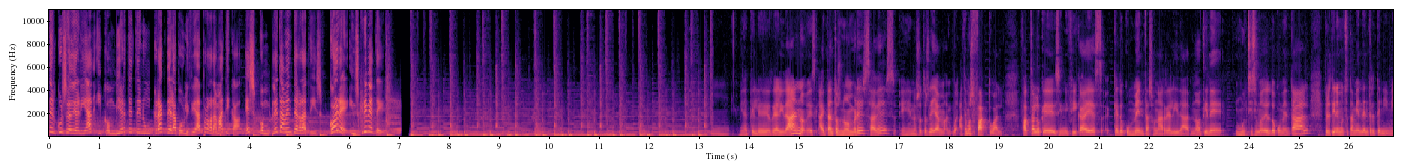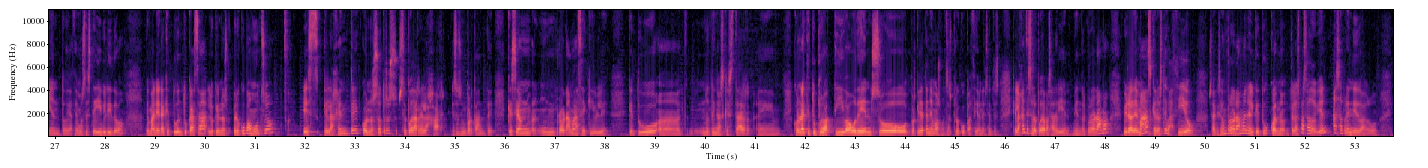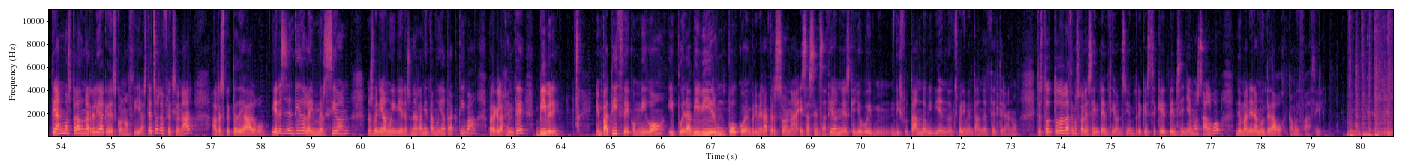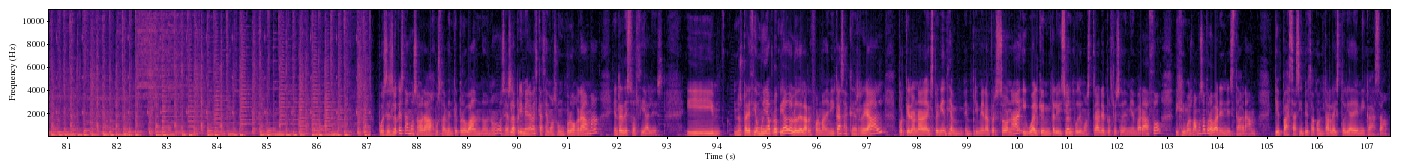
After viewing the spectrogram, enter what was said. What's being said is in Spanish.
El curso de ONIAD y conviértete en un crack de la publicidad programática. Es completamente gratis. ¡Corre! ¡Inscríbete! Mira, telerealidad, no, es, hay tantos nombres, ¿sabes? Eh, nosotros le llamamos, bueno, hacemos factual. Factual lo que significa es que documentas una realidad, ¿no? Tiene muchísimo del documental, pero tiene mucho también de entretenimiento. Y hacemos este híbrido de manera que tú en tu casa, lo que nos preocupa mucho es que la gente con nosotros se pueda relajar. Eso es importante. Que sea un, un programa asequible que tú uh, no tengas que estar eh, con una actitud proactiva o denso, o, porque ya tenemos muchas preocupaciones. Entonces, que la gente se lo pueda pasar bien viendo el programa, pero además que no esté vacío. O sea, que sea un programa en el que tú, cuando te lo has pasado bien, has aprendido algo. Te han mostrado una realidad que desconocías, te ha hecho reflexionar al respecto de algo. Y en ese sentido, la inmersión nos venía muy bien. Es una herramienta muy atractiva para que la gente vibre empatice conmigo y pueda vivir un poco en primera persona esas sensaciones que yo voy mm, disfrutando, viviendo, experimentando, etc. ¿no? Entonces todo, todo, lo hacemos con esa intención siempre, que, que te enseñemos algo de manera muy pedagógica, muy fácil. Pues es lo que estamos ahora justamente probando, ¿no? O sea, es la primera vez que hacemos un programa en redes sociales y nos pareció muy apropiado lo de la reforma de mi casa, que es real, porque era una experiencia en, primera persona, igual que en televisión pude mostrar el proceso de mi embarazo, dijimos, vamos a probar en Instagram, ¿qué pasa si empiezo a contar la historia de mi casa?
